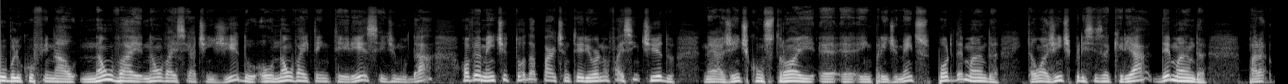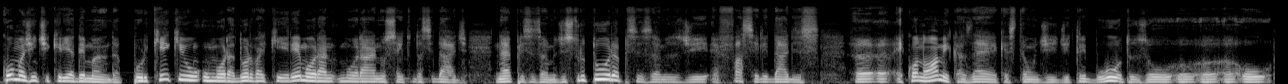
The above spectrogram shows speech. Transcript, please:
público final não vai, não vai ser atingido ou não vai ter interesse de mudar, obviamente toda a parte anterior não faz sentido. Né? A gente constrói é, é, empreendimentos por demanda. Então a gente precisa criar demanda. Para, como a gente cria demanda? Por que, que um, um morador vai querer morar, morar no centro da cidade? Né? Precisamos de estrutura, precisamos de é, facilidades uh, econômicas, né? questão de, de tributos ou, ou, ou, ou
